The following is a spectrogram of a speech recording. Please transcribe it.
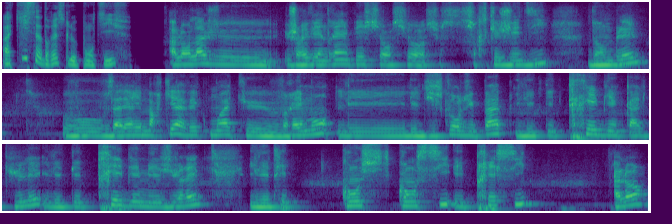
À qui s'adresse le pontife? Alors là, je, reviendrai un peu sur, ce que j'ai dit d'emblée. Vous, allez remarquer avec moi que vraiment, les, discours du pape, il était très bien calculé, il était très bien mesuré, il était concis et précis. Alors,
